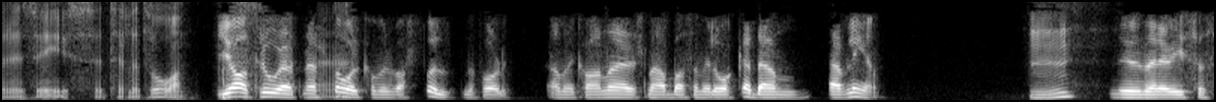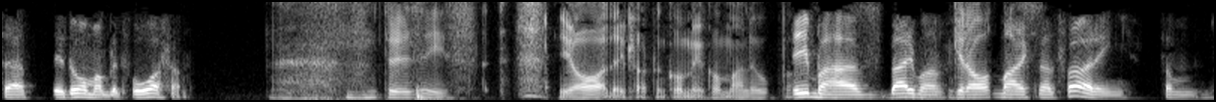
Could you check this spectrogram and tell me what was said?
Precis, i Tele2. Jag tror att nästa Ja. år kommer det vara fullt med folk, amerikanare snabba, som vill åka den tävlingen. Mm. Nu när det visar sig att det är då man blir tvåa sen. Precis. Ja, det är klart de kommer ju komma allihopa. Det är bara Bergmans Gratis. marknadsföring som,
